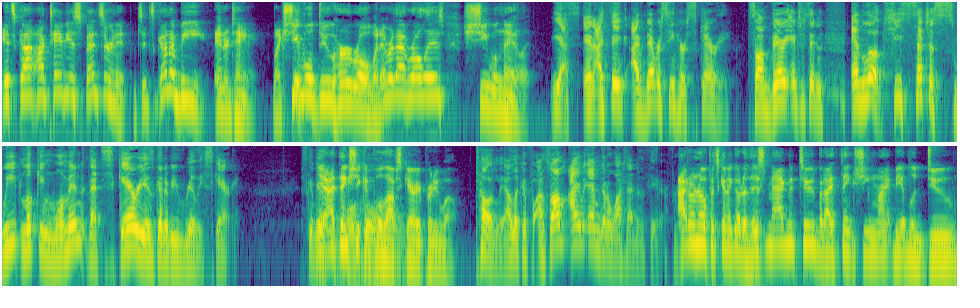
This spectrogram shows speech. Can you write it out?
It's got Octavia Spencer in it. It's, it's gonna be entertaining. Like she If- will do her role, whatever that role is. She will nail it. Yes, and I think I've never seen her scary. So I'm very interested in and look, she's such a sweet looking woman that scary is going to be really scary. It's gonna be Yeah, I like, think she could pull off scary pretty well. Totally. I'm looking for so I'm I am going to watch that in the theater. For I don't know if it's going to go to this magnitude, but I think she might be able to do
